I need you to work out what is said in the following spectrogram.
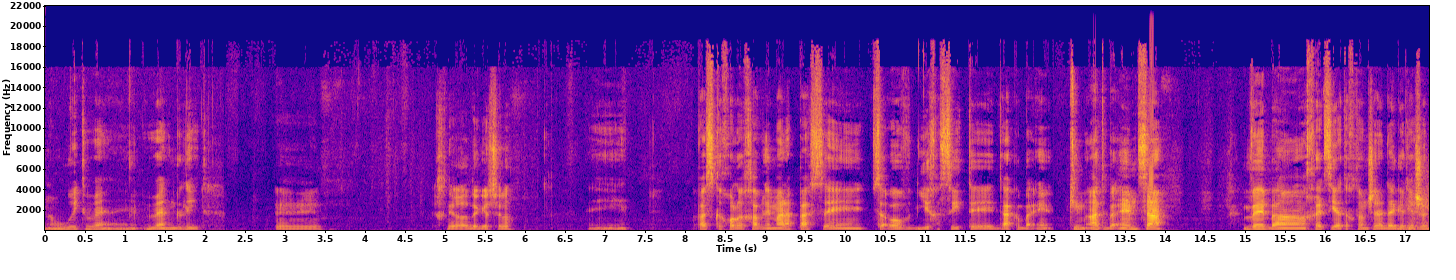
נאורית. ואנגלית. אה, איך נראה הדגל שלה? אה, פס כחול רחב למעלה, פס אה, צהוב יחסית אה, דק כמעט באמצע, ובחצי התחתון של הדגל יש עוד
